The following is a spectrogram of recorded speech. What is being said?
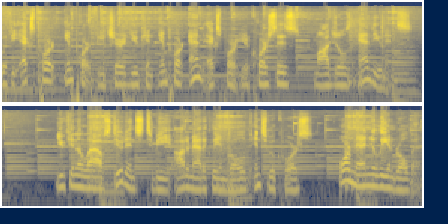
With the export import feature, you can import and export your courses, modules, and units. You can allow students to be automatically enrolled into a course or manually enroll them.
